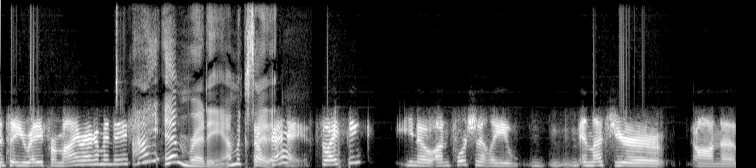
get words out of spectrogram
And so you ready for my recommendation? I am ready. I'm excited. Okay. So I think, you know, unfortunately, unless you're on a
